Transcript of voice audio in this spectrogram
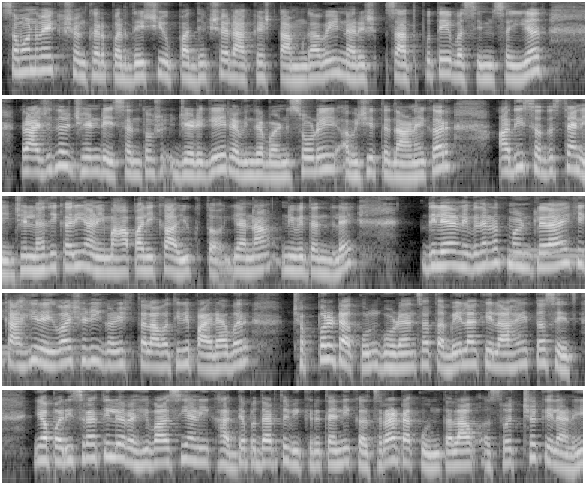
समन्वयक शंकर परदेशी उपाध्यक्ष राकेश तामगावे नरेश सातपुते वसीम सय्यद राजेंद्र झेंडे संतोष जेडगे रवींद्र बनसोडे अभिजित दाणेकर आदी सदस्यांनी जिल्हाधिकारी आणि महापालिका आयुक्त यांना निवेदन दिले. दिलेल्या निवेदनात म्हटलेलं आहे की काही रहिवाशांनी गणेश तलावातील पायऱ्यावर छप्पर टाकून घोड्यांचा तबेला केला आहे. तसेच या परिसरातील रहिवासी आणि खाद्यपदार्थ विक्रेत्यांनी कचरा टाकून तलाव अस्वच्छ केल्याने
